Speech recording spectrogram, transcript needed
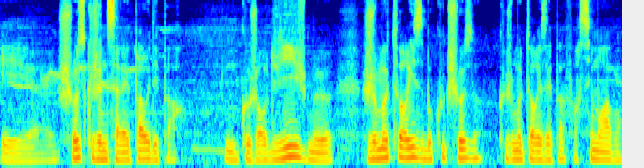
Et euh, chose que je ne savais pas au départ. Donc aujourd'hui, je m'autorise je beaucoup de choses que je m'autorisais pas forcément avant.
